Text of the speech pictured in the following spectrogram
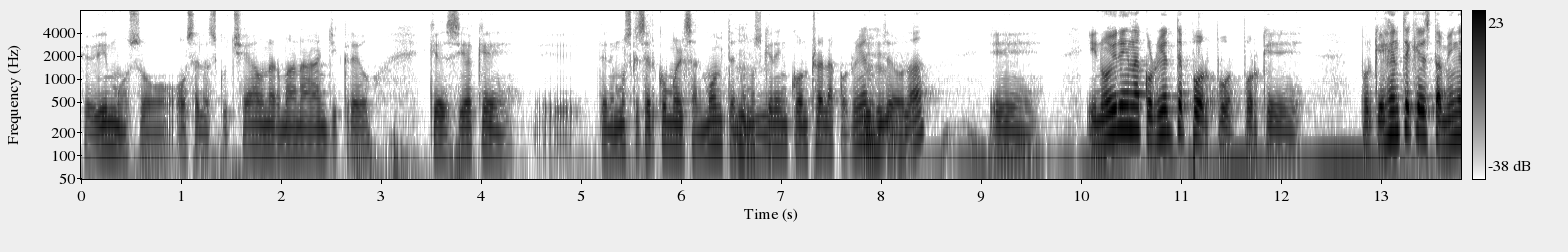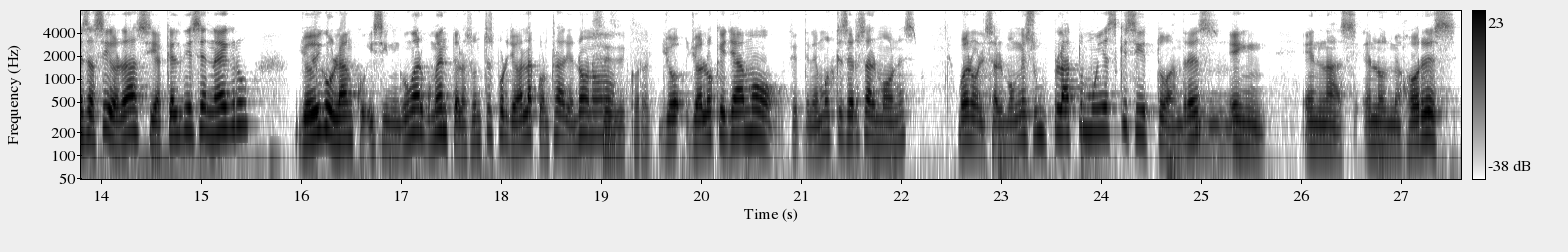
que dimos, o, o se la escuché a una hermana Angie, creo, que decía que eh, tenemos que ser como el salmón, tenemos que ir en contra de la corriente, ¿verdad? Eh, y no ir en la corriente por, por, porque, porque hay gente que es- también es así, ¿verdad? Si aquel dice negro, yo digo blanco, y sin ningún argumento, el asunto es por llevar la contraria. No, no, Sí, no. sí, correcto. Yo, yo lo que llamo que tenemos que ser salmones. Bueno, el salmón es un plato muy exquisito, Andrés, en, en, las, en los mejores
